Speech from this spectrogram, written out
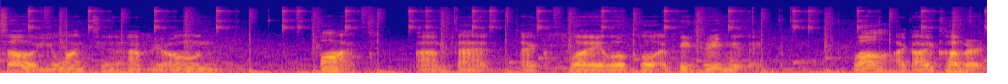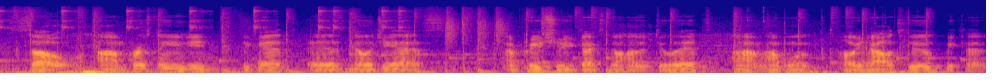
So you want to have your own bot um, that that play local MP3 music. Well, I got you covered. So um, first thing you need to get is Node.js. I'm pretty sure you guys know how to do it. Um, I won't tell you how to because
